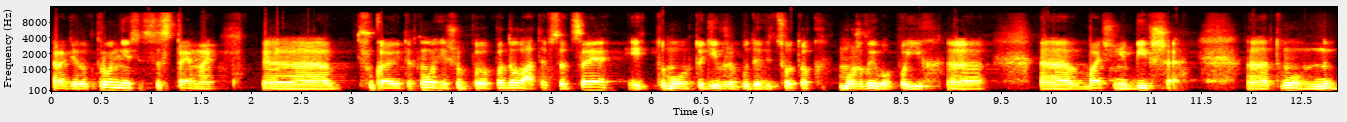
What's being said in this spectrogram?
радіоелектронні системи. Е, Шукають технології, щоб подолати все це, і тому тоді вже буде відсоток, можливо, по їх е, е, баченню більше. Тому ну,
